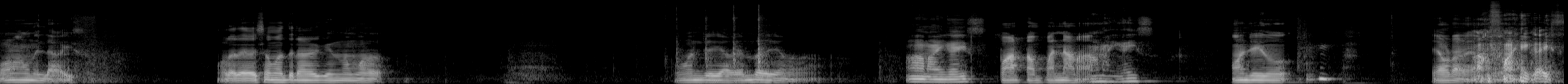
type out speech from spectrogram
ഓണാവുന്നില്ല കൈസ് വളരെ വിഷമത്തിലായിരിക്കും നമ്മൾ ഓൺ ചെയ്യാതെ എന്താ ചെയ്യണത് ആണായി ഗൈസ് പാട്ടം പന്നാട. ആണായി ഗൈസ് ഓൺ ചെയ്തു. എവിടെ ആണായി ഗൈസ്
